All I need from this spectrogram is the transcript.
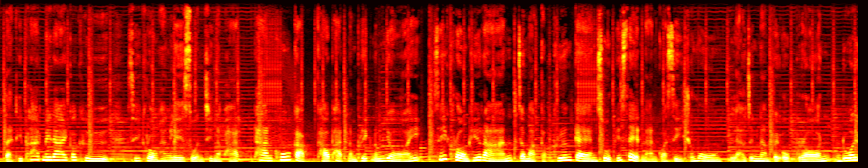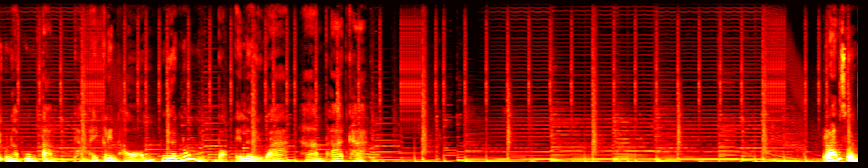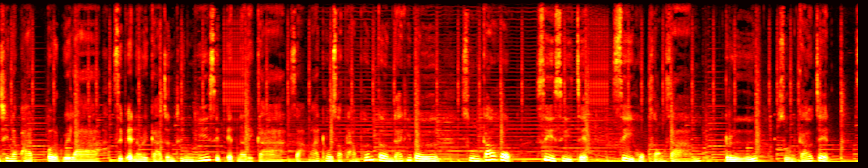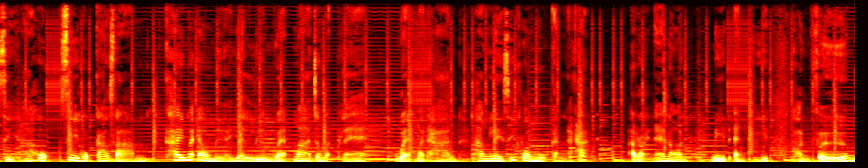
แต่ที่พลาดไม่ได้ก็คือซี่โครงฮังเลสวนชินพัฒน์ทานคู่กับข้าวผัดน้ำพริกน้ำย้อย ซี่โครงที่ร้านจะหมักกับเครื่องแกงสูตรพิเศษนานกว่า 4 ชั่วโมง แล้วจึงนำไปอบร้อนด้วยอุณหภูมิต่ำทำให้กลิ่นหอม เนื้อนุ่มบอกได้เลยว่า ห้ามพลาดค่ะ ร้านสวนชินพัฒน์เปิดเวลา 11 นาฬิกาจนถึง 21 นาฬิกา สามารถโทรสอบถามเพิ่มเติมได้ที่เบอร์ 096 447 4623 หรือ 097 456 4693 ใครมาแอวเหนืออย่าลืมแวะมาจังหวัดแพร่ แวะมาทานฮังเลซี่โครงหมูกันนะคะ อร่อยแน่นอน Meet and Eat คอนเฟิร์ม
